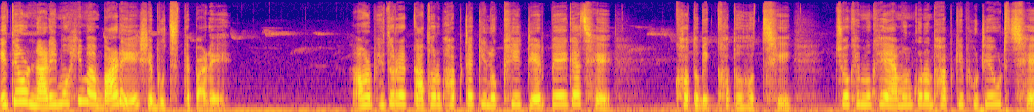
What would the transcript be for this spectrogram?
এতে ওর নারী মহিমা বাড়ে সে বুঝতে পারে। আমার ভিতরের কাতর ভাবটা কি লক্ষ্মী টের পেয়ে গেছে? ক্ষতবিক্ষত হচ্ছি চোখে মুখে এমন কোনো ভাব কি ফুটে উঠছে?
